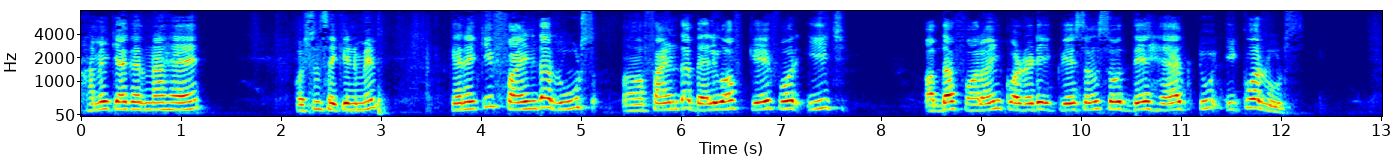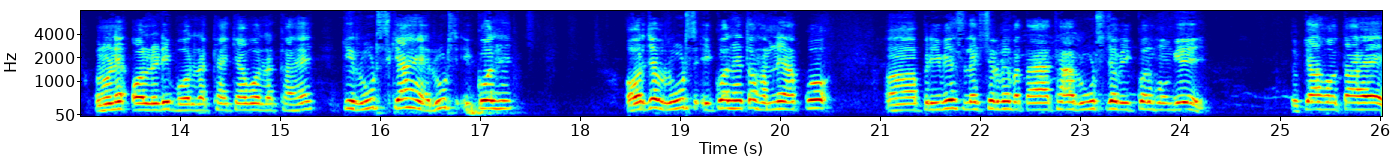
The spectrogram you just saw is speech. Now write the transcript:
हमें क्या करना है क्वेश्चन सेकंड में कह रहे हैं कि find the roots find the value of k for each of the following quadratic equation so they have two equal roots उन्होंने ऑलरेडी बोल रखा है क्या बोल रखा है कि रूट्स क्या है? रूट्स इक्वल है। और जब रूट्स इक्वल है तो हमने आपको प्रीवियस लेक्चर में बताया था रूट्स जब इक्वल होंगे तो क्या होता है?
